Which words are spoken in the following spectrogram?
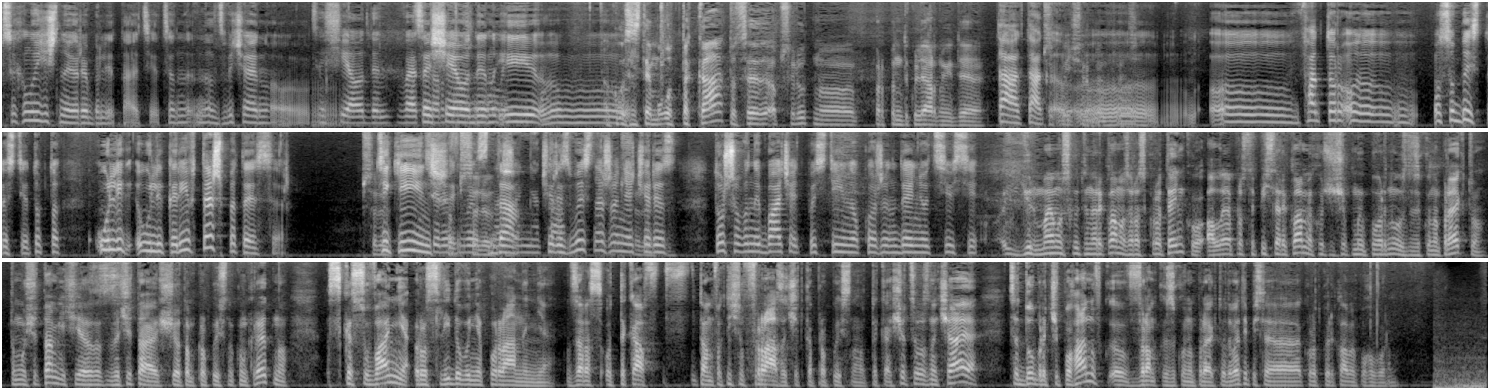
психологічної реабілітації. Це надзвичайно Це ще один вектор. це ще один. великий. І, А коли е, система от така, то це абсолютно перпендикулярно йде. Так, так. Е, е, Фактор е, особистості. Тобто у лікарів теж ПТСР. Абсолютно. Тільки інший. Через виснаження, Да, через виснаження, Абсолютно. через те, що вони бачать постійно кожен день оці всі. Юль, маємо сходити на рекламу зараз коротенько, але просто після реклами хочу, щоб ми повернулися до законопроекту, тому що там, якщо я зачитаю, що там прописано конкретно, скасування розслідування поранення. Зараз от така там фактично фраза чітка прописана. От така. Що це означає? Це добре чи погано в, в рамках законопроекту? Давайте після короткої реклами поговоримо.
